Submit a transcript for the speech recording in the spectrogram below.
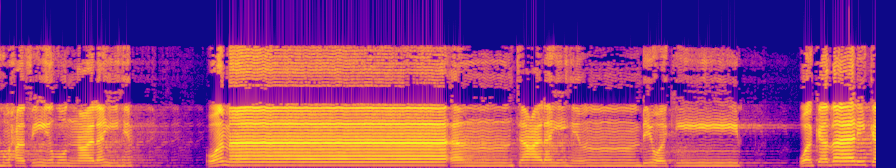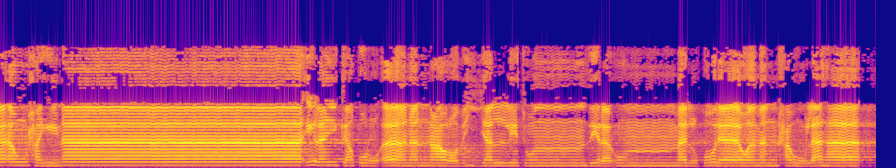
الله حفيظ عليهم. وما أنت عليهم بوكيل. وكذلك أوحينا إليك قرآنا عربيا لتنذر أم القرى ومن حولها.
